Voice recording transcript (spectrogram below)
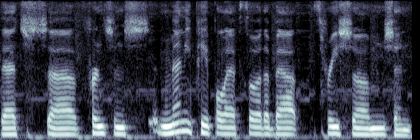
that's, uh, for instance, many people have thought about threesomes and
